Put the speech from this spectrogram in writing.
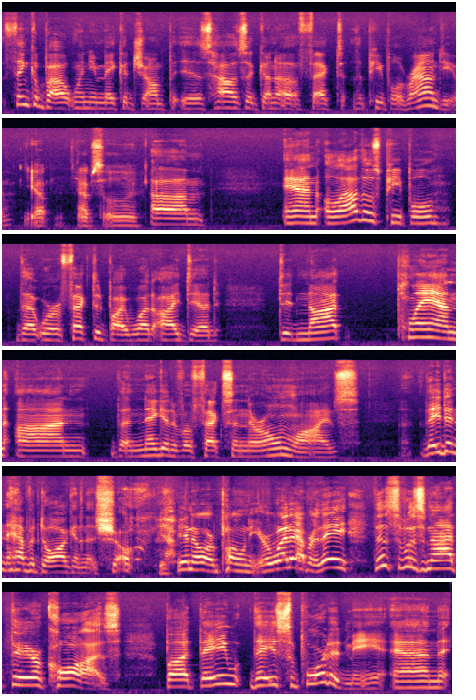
think about when you make a jump is how is it going to affect the people around you? Yep, absolutely. Um, and a lot of those people that were affected by what I did did not plan on the negative effects in their own lives. They didn't have a dog in this show, yeah. you know, or pony or whatever. They this was not their cause, but they they supported me and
